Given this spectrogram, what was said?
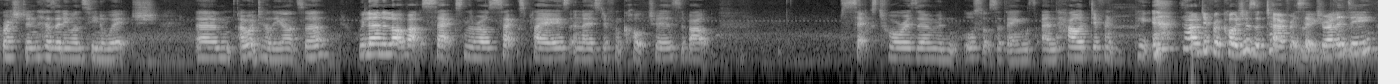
question Has anyone seen a witch? Um, I won't tell the answer. We learned a lot about sex and the roles sex plays and loads of different cultures about sex tourism and all sorts of things and how different pe- how different cultures interpret sexuality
